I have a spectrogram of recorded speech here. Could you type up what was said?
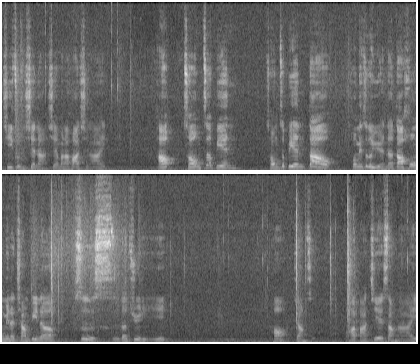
基准线呐先把它画起来。好，从这边从这边到后面这个圆呢，到后面的墙壁呢是十的距离。好，这样子，我要把它接上来。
